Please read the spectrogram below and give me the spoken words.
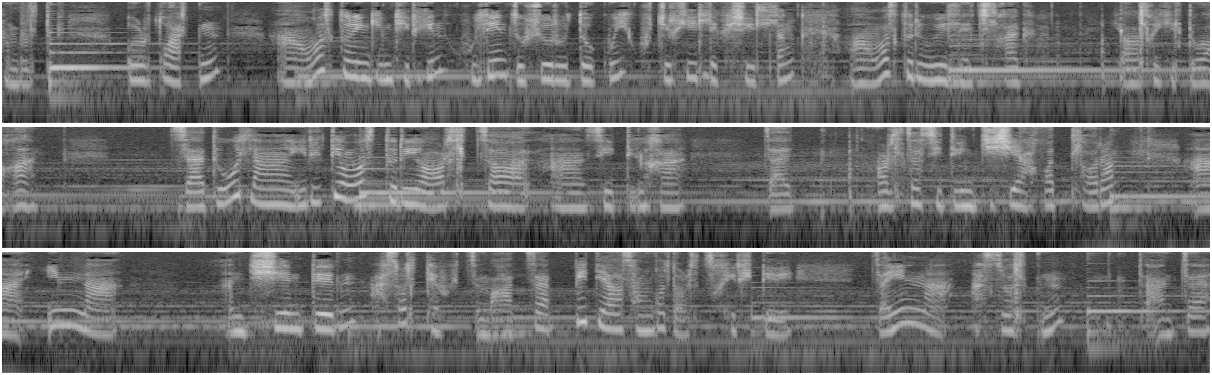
хамруулдаг. Гуравдугаарт нь улс төрийн гэмт хэрэг нь хүлээн зөвшөөрөгдөөгүй хүчирхийллийг ашиглан улс төрийн үйл ажиллагааг явуулахыг хэлдэг байгаа. За тэгвэл иргэдийн улс төрийн оролцоо сэдвийнхаа за оролцоо сэдвийн жишээ авахд болохоор а энэ жишээн дээр нь асуулт тавигдсан байгаа. За бид яа сонгуульд оролцох хэрэгтэй вэ? За энэ асуулт нь за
